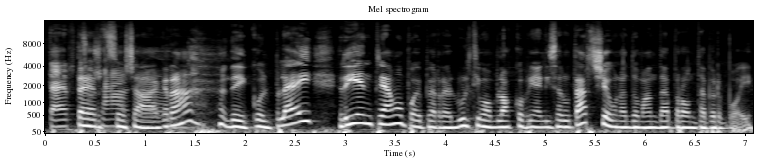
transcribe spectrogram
terzo, terzo chakra. chakra dei Coldplay. Rientriamo poi per l'ultimo blocco prima di salutarci e una domanda pronta per voi.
